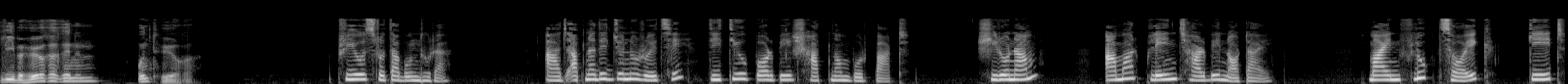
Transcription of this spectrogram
Liebe Hörerinnen und Hörer. প্রিয় শ্রোতা বন্ধুরা আজ আপনাদের জন্য রয়েছে দ্বিতীয় পর্বের সাত নম্বর পাঠ। শিরোনাম আমার প্লেন ছাড়বে নটায়। মাইন ফ্লুক ফ্লুকছয়েক গেট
